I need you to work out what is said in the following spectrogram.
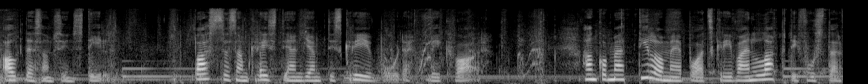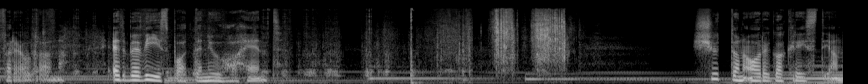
Allt det som syns till. Passet som Christian gömt i skrivbordet blir kvar. Han kommer till och med på att skriva en lapp till fosterföräldrarna. Ett bevis på att det nu har hänt. 17-åriga Christian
